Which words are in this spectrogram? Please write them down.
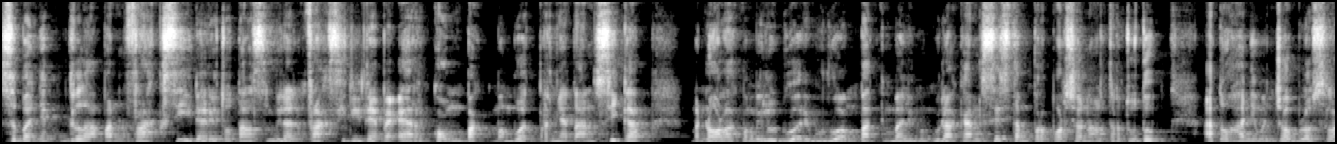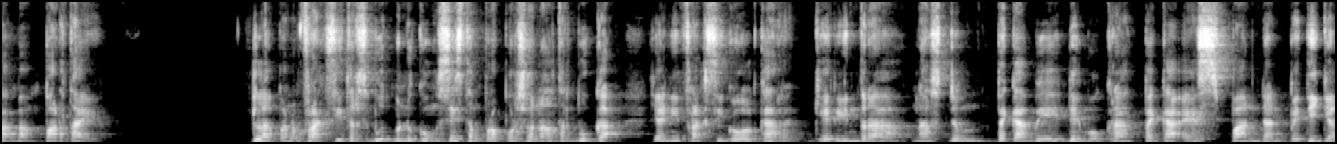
Sebanyak delapan fraksi dari total sembilan fraksi di DPR kompak membuat pernyataan sikap menolak pemilu 2024 kembali menggunakan sistem proporsional tertutup atau hanya mencoblos lambang partai. Delapan fraksi tersebut mendukung sistem proporsional terbuka, yakni fraksi Golkar, Gerindra, Nasdem, PKB, Demokrat, PKS, PAN, dan P3.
